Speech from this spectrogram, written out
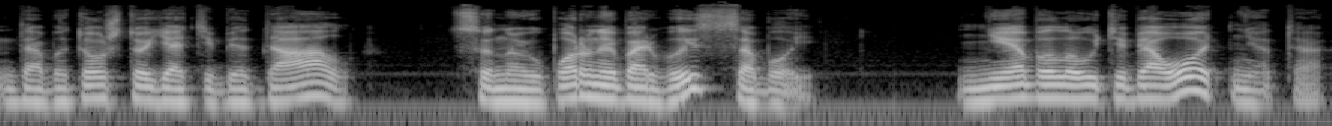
дабы то, что я тебе дал, ценой упорной борьбы с собой, не было у тебя отнято.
